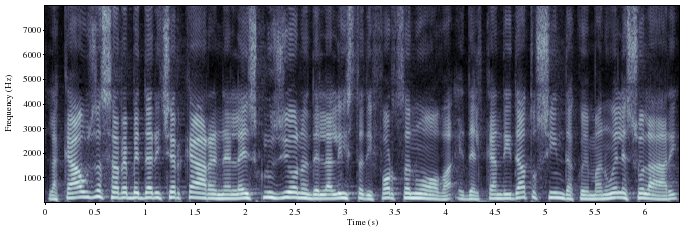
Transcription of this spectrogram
La causa sarebbe da ricercare nella esclusione della lista di Forza Nuova e del candidato sindaco Emanuele Solari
